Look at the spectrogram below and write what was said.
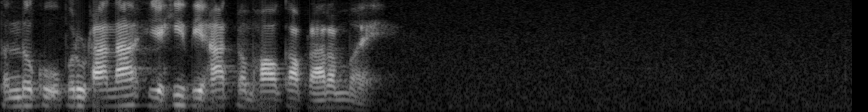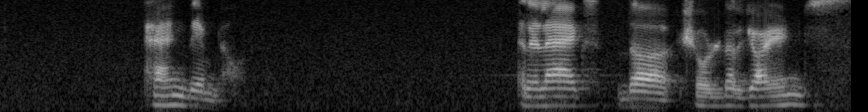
कंधों को ऊपर उठाना यही देहात्म भाव का प्रारंभ है। Hang them down. Relax the shoulder joints,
